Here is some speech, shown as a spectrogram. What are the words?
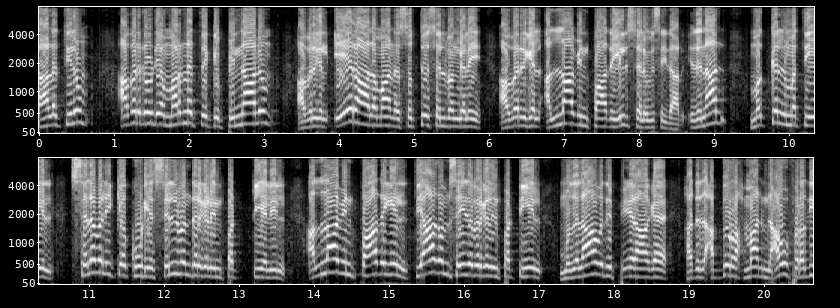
காலத்திலும் அவர்களுடைய மரணத்துக்கு பின்னாலும் அவர்கள் ஏராளமான சொத்து செல்வங்களை அவர்கள் அல்லாவின் பாதையில் செலவு செய்தார். இதனால் மக்கள் மத்தியில் செலவழிக்கக்கூடிய செல்வந்தர்களின் பட்டியலில் அல்லாவின் பாதையில் தியாகம் செய்தவர்களின் பட்டியல் முதலாவது பேராக ஹதரத் அப்துல் ரஹ்மான் பின் அவுஃப் ரதி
